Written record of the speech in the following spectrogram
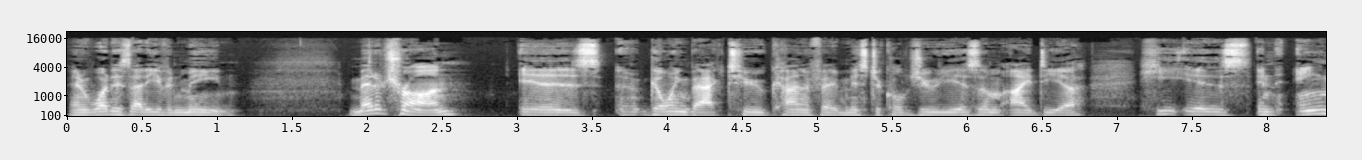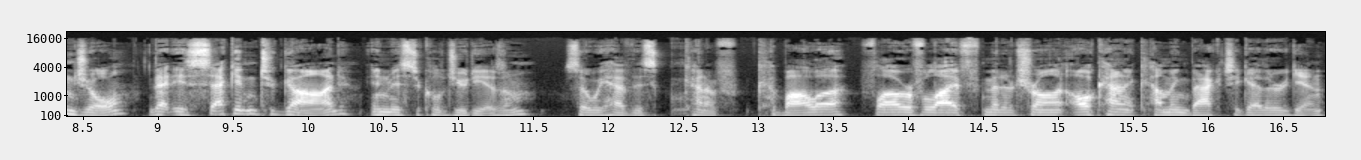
And what does that even mean? Metatron is going back to kind of a mystical Judaism idea. He is an angel that is second to God in mystical Judaism. So we have this kind of Kabbalah, Flower of Life, Metatron, all kind of coming back together again.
